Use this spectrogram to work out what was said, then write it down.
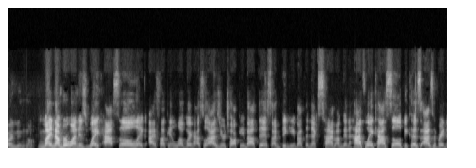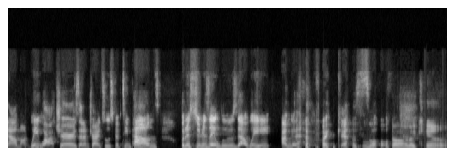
I knew that. My number one is White Castle. Like I fucking love White Castle. As you're talking about this, I'm thinking about the next time I'm gonna have White Castle because as of right now, I'm on Weight Watchers and I'm trying to lose 15 pounds. But as soon as I lose that weight, I'm gonna have White Castle. God, I can't.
